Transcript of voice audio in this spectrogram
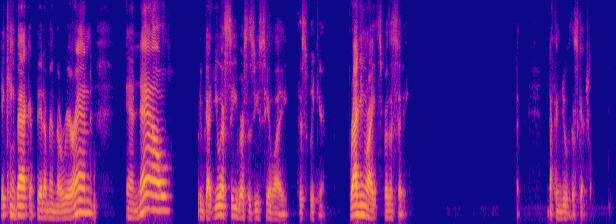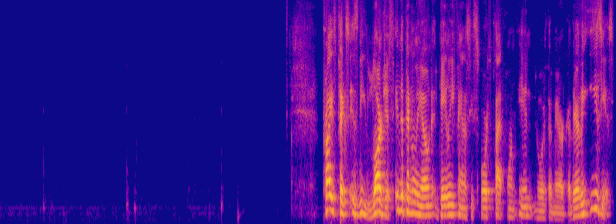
It came back, it bit them in the rear end. And now we've got USC versus UCLA this weekend. Bragging rights for the city. Nothing to do with the schedule. Prize Picks is the largest independently owned daily fantasy sports platform in North America. They're the easiest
